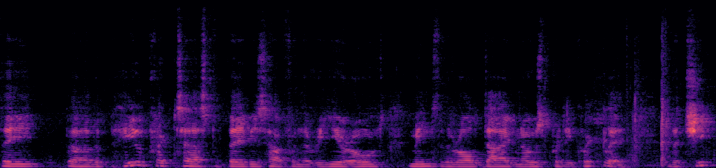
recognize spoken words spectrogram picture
the uh, the heel prick test that babies have when they're a year old means that they're all diagnosed pretty quickly. The cheap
